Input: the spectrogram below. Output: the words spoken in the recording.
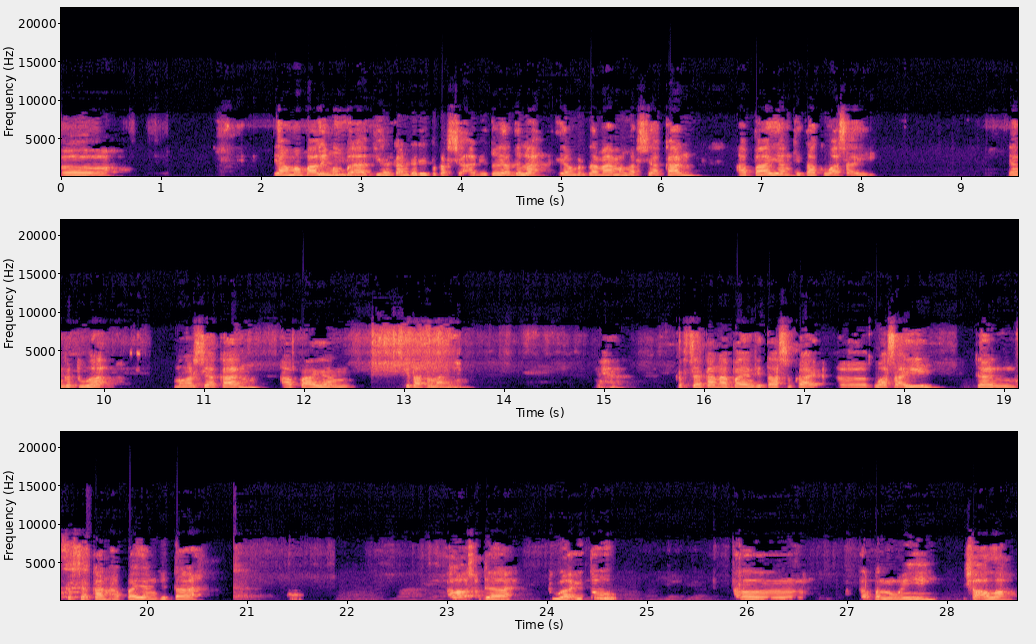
uh, yang paling membahagiakan dari pekerjaan itu adalah yang pertama mengerjakan apa yang kita kuasai. Yang kedua, mengerjakan apa yang kita senangi. Ya. Kerjakan apa yang kita suka uh, kuasai dan kerjakan apa yang kita kalau sudah dua itu ter, terpenuhi, insya Allah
